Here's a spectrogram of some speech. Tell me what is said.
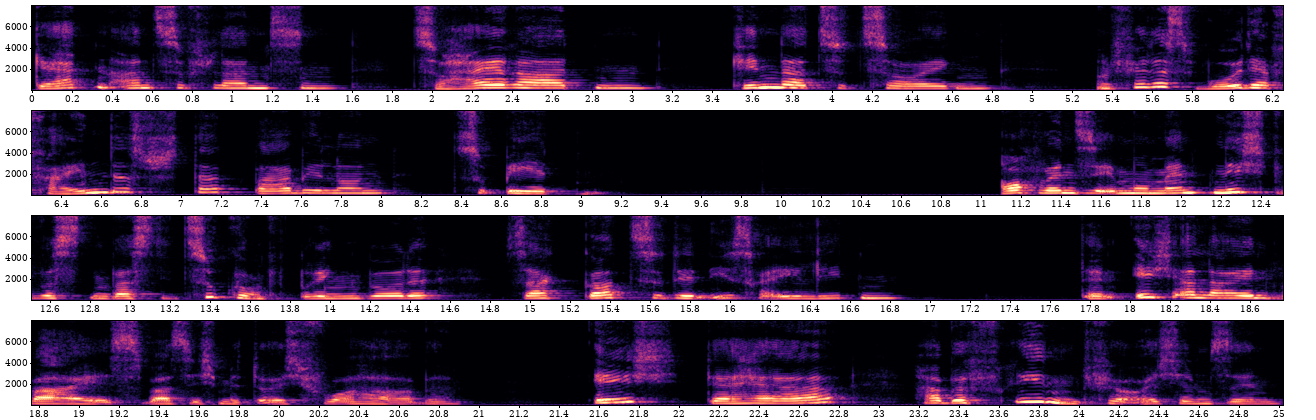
Gärten anzupflanzen, zu heiraten, Kinder zu zeugen und für das Wohl der Feindesstadt Babylon zu beten. Auch wenn sie im Moment nicht wussten, was die Zukunft bringen würde, sagt Gott zu den Israeliten, denn ich allein weiß, was ich mit euch vorhabe. Ich, der Herr, habe Frieden für euch im Sinn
